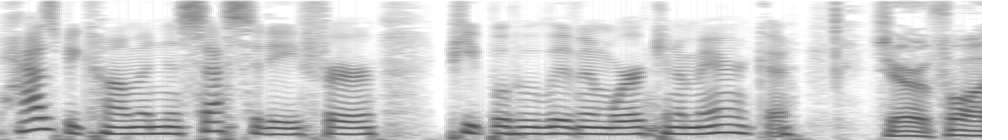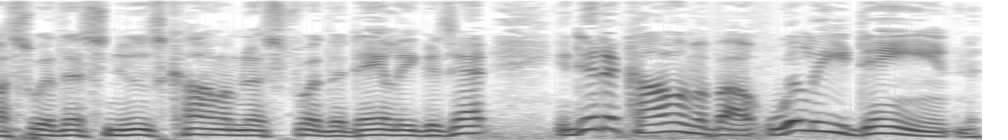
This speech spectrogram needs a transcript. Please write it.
has become a necessity for people who live and work in America. Sara Foss with us, news columnist for the Daily Gazette. You did a column about Willie Dean.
